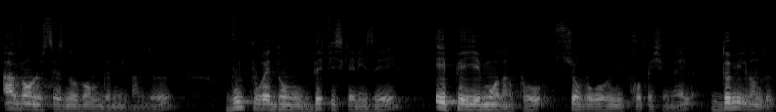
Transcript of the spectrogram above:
avant le 16 novembre 2022, vous pourrez donc défiscaliser et payer moins d'impôts sur vos revenus professionnels 2022.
